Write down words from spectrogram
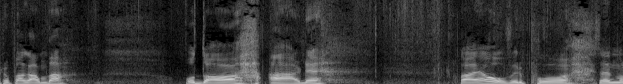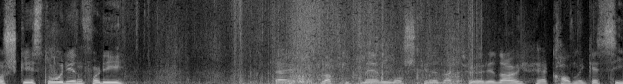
propaganda. Og da er det da er jeg over på den norske historien, fordi jeg snakket med en norsk redaktør i dag. Jeg kan ikke si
